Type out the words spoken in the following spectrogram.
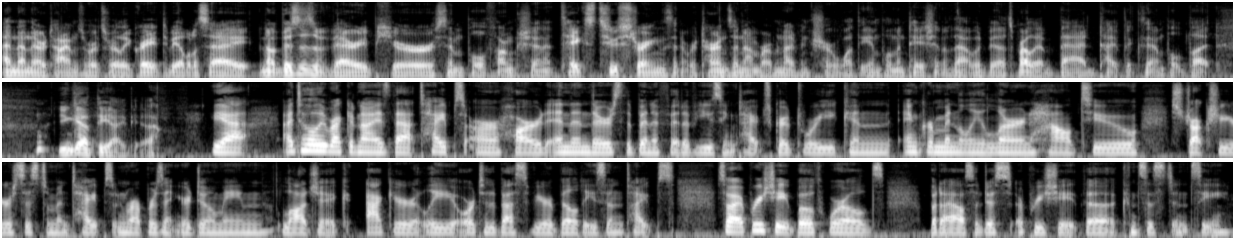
And then there are times where it's really great to be able to say, no, this is a very pure, simple function. It takes two strings and it returns a number. I'm not even sure what the implementation of that would be. That's probably a bad type example, but you get the idea. Yeah, I totally recognize that types are hard. And then there's the benefit of using TypeScript where you can incrementally learn how to structure your system in types and represent your domain logic accurately or to the best of your abilities in types. So I appreciate both worlds, but I also just appreciate the consistency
